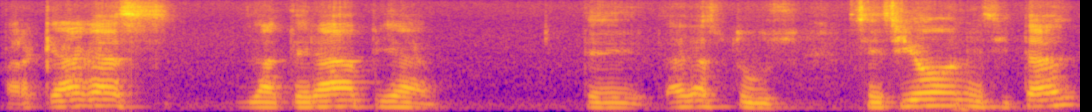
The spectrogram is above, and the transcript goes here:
para que hagas la terapia, te hagas tus sesiones y tal,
